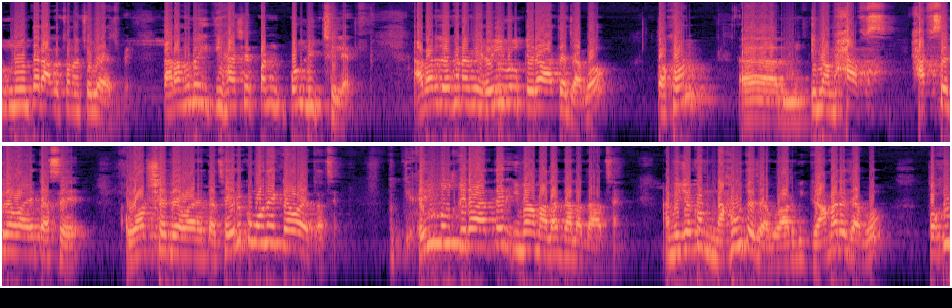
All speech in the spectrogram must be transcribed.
অন্যদের আলোচনা চলে আসবে। তারা হলো ইতিহাসের পণ্ডিত ছিলেন। আবার যখন আমি ইলমুল কিরাআতে যাব, তখন ইমাম হাফস, হাফসের রেওয়ায়েত আছে, ওয়ার্শের রেওয়ায়েত আছে, এরকম অনেক রেওয়ায়েত আছে। ইলমুল কিরাআতের ইমাম আলাদা আলাদা আছেন। আমি যখন নাহুতে যাব, আরবি গ্রামারে যাব, তখন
